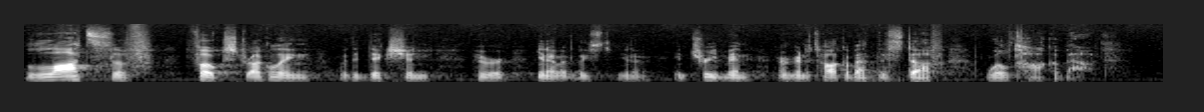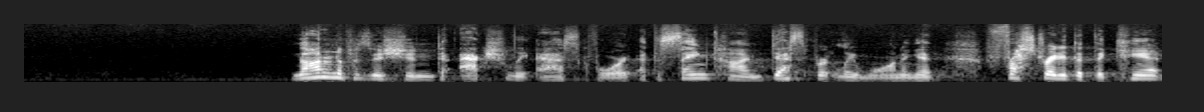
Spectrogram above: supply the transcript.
lots of folks struggling with addiction who are, you know, at least, you know, in treatment are going to talk about this stuff will talk about. Not in a position to actually ask for it, at the same time, desperately wanting it, frustrated that they can't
